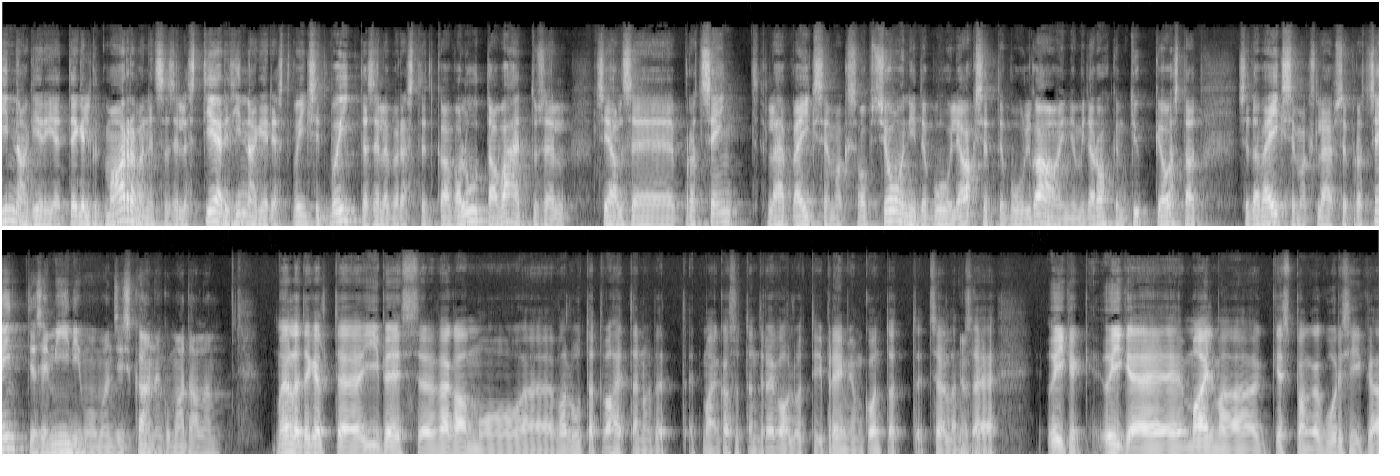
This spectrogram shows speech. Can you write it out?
hinnakiri, et tegelikult ma arvan, et sa sellest tiered hinnakirjast võiksid võita, sellepärast et ka valuutavahetusel seal see protsent läheb väiksemaks optsioonide puhul ja aktsiate puhul ka on ju, mida rohkem tükke ostad, seda väiksemaks läheb see protsent ja see miinimum on siis ka nagu madalam ma ei ole tegelikult äh, IB-s äh, väga ammu äh, valuutat vahetanud, et, et ma olen kasutanud Revoluti premium kontot, et seal on okay. see õige, õige maailma keskpanga kursiga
